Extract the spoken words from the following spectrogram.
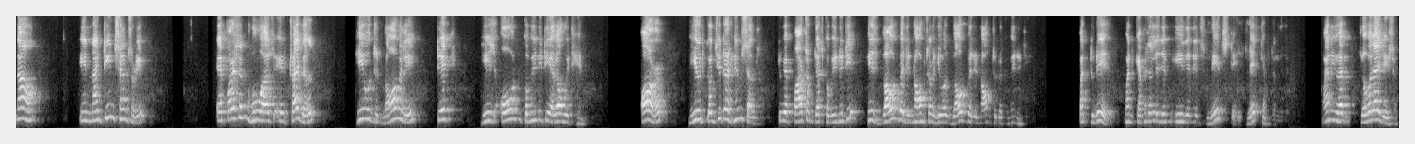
Now, in 19th century, a person who was a tribal, he would normally take his own community along with him. Or he would consider himself to be a part of that community. He is bound by the norms or he was bound by the norms of the community. But today, when capitalism is in its late stage, late capitalism, when you have globalization,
